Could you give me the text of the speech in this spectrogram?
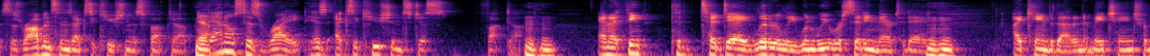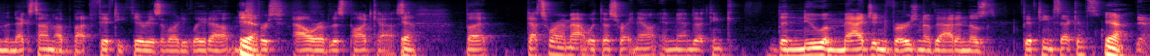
Mrs. Robinson's execution is fucked up. Yeah. Thanos is right. His execution's just fucked up. Mm-hmm. And I think t- today, literally, when we were sitting there today, mm-hmm. I came to that, and it may change from the next time. I have about 50 theories I've already laid out in this Yeah. first hour of this podcast. Yeah. But that's where I'm at with this right now. And man, I think the new imagined version of that and those 15 seconds Yeah. yeah.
